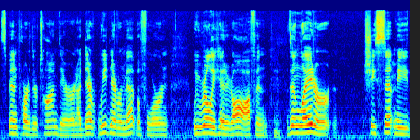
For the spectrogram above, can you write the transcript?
spend part of their time there and I'd never we'd never met before and we really hit it off and then later she sent me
